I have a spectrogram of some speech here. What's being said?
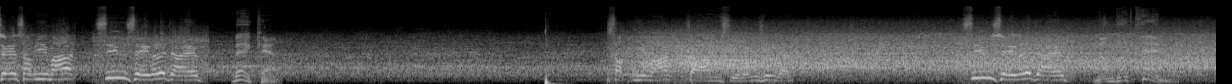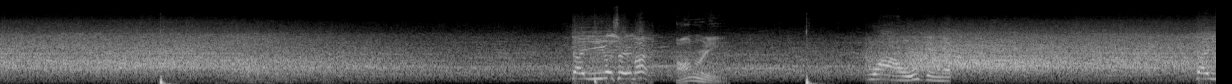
射十二碼，先射嘅咧就係 Beckham. 十二碼，暫時領先緊。先射嘅咧就係 Number 第二個射碼，10. Henry. 哇，好勁啊！第二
